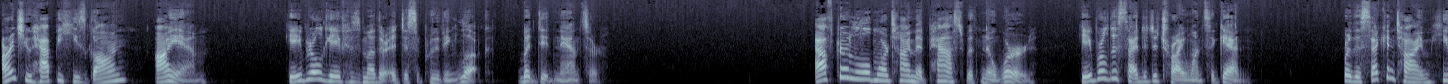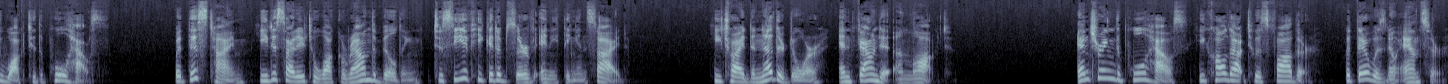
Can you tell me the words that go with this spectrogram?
Aren't you happy he's gone? I am. Gabriel gave his mother a disapproving look, but didn't answer. After a little more time had passed with no word, Gabriel decided to try once again. For the second time, he walked to the pool house. But this time, he decided to walk around the building to see if he could observe anything inside. He tried another door and found it unlocked. Entering the pool house, he called out to his father, but there was no answer.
